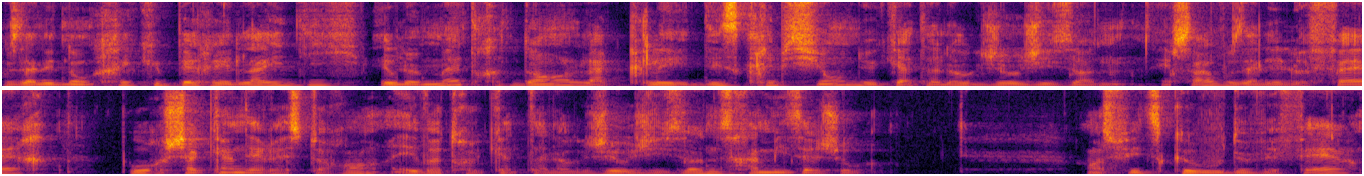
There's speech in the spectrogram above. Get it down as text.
Vous allez donc récupérer l'ID et le mettre dans la clé description du catalogue GeoJSON. Et ça, vous allez le faire pour chacun des restaurants et votre catalogue GeoJSON sera mis à jour. Ensuite, ce que vous devez faire,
